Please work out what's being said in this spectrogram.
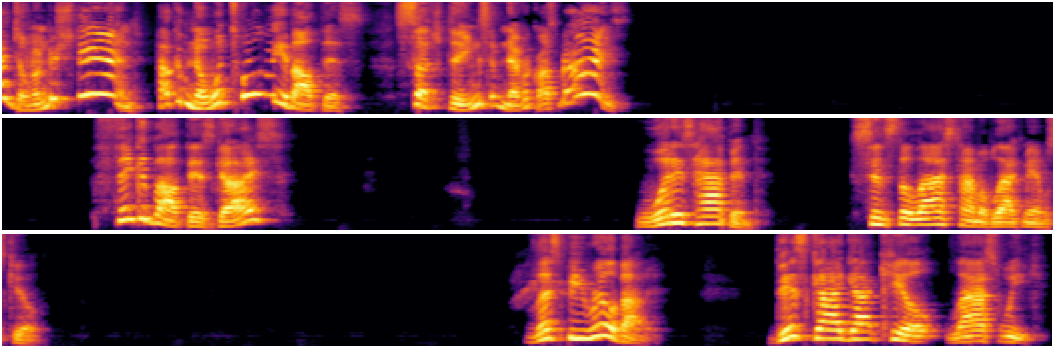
I don't understand. How come no one told me about this? Such things have never crossed my eyes. Think about this, guys. What has happened since the last time a black man was killed? Let's be real about it. This guy got killed last week.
